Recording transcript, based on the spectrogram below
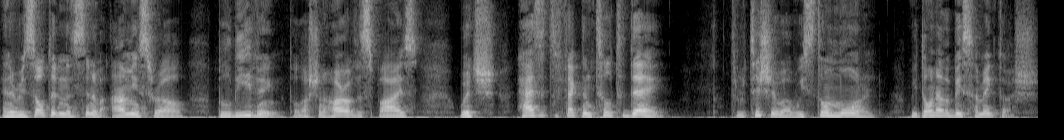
And it resulted in the sin of Am Yisrael believing the Lashon Hara of the spies, which has its effect until today. Through Tisha we still mourn. We don't have a Beis Hamikdash.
